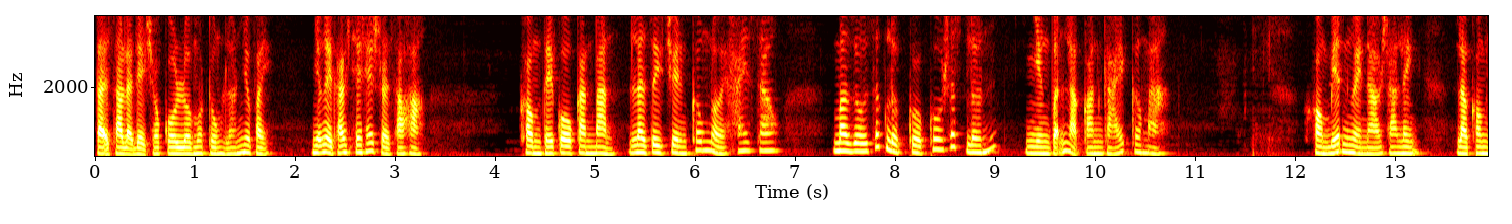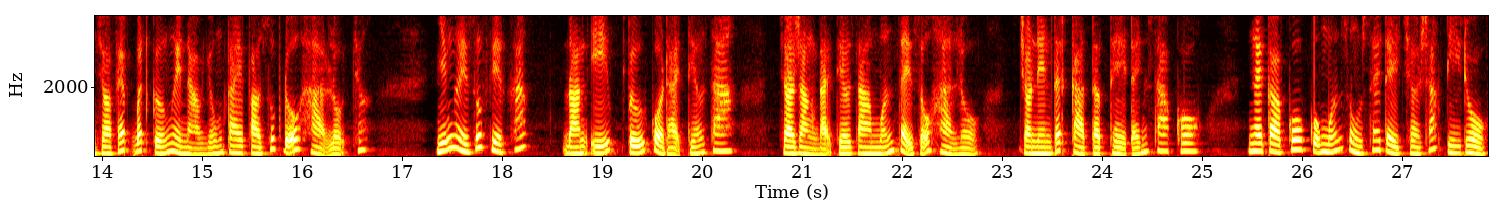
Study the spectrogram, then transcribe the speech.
Tại sao lại để cho cô lôi một thùng lớn như vậy? Những người khác chết hết rồi sao hả? Không thấy cô căn bản là dịch truyền không nổi hay sao? Mà dù sức lực của cô rất lớn, nhưng vẫn là con gái cơ mà. Không biết người nào ra lệnh là không cho phép bất cứ người nào nhúng tay vào giúp đỡ Hà Lộ chứ. Những người giúp việc khác đoán ý tứ của đại thiếu gia, cho rằng đại thiếu gia muốn dạy dỗ Hà Lộ, cho nên tất cả tập thể đánh xa cô. Ngay cả cô cũng muốn dùng xe đầy chờ rác đi đổ,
